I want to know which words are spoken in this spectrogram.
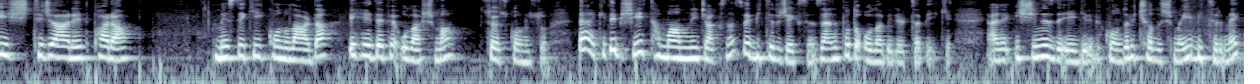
iş ticaret para mesleki konularda bir hedefe ulaşma söz konusu. Belki de bir şeyi tamamlayacaksınız ve bitireceksiniz. Yani bu da olabilir tabii ki. Yani işinizle ilgili bir konuda bir çalışmayı bitirmek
